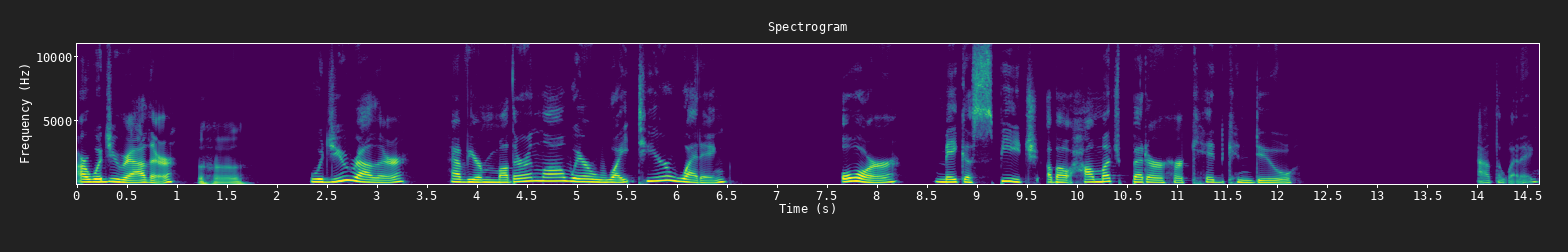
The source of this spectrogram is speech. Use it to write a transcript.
our would you rather? uh huh. Would you rather have your mother in law wear white to your wedding or make a speech about how much better her kid can do at the wedding?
